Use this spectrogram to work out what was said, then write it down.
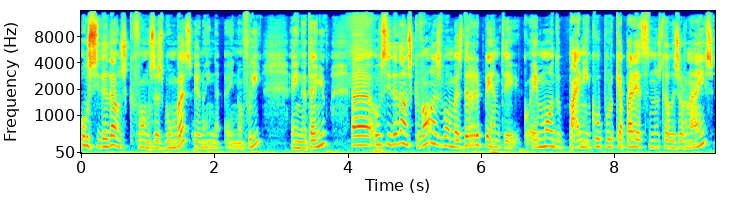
os cidadãos que fomos às bombas, eu ainda, ainda não fui, ainda tenho, uh, os cidadãos que vão às bombas de repente em modo pânico porque aparece nos telejornais,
